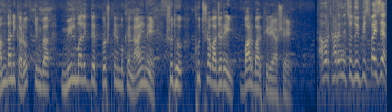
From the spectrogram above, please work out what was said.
আমদানিকারক কিংবা মিল মালিকদের প্রশ্নের মুখে না এনে শুধু খুচরা বাজারেই বারবার ফিরে আসে? আমার খাটের নিচে দুই পিস পাইছেন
